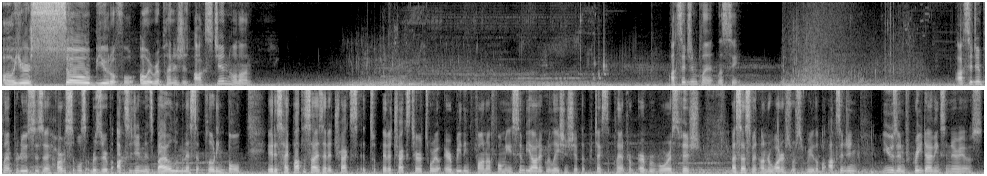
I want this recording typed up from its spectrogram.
Oh, you're so beautiful. Oh, it replenishes oxygen? Hold on. Oxygen plant, let's see. Oxygen plant produces a harvestable reserve of oxygen in its bioluminescent floating bulb. It is hypothesized that it attracts, it attracts territorial air-breathing fauna, forming a symbiotic relationship that protects the plant from herbivorous fish. Assessment: Underwater source of breathable oxygen used in free-diving scenarios.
